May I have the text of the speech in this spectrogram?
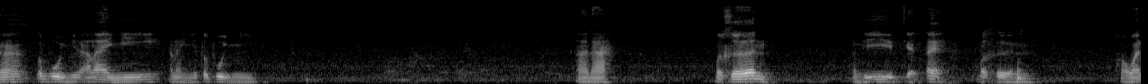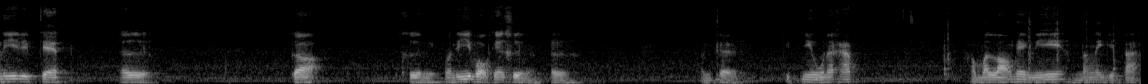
นะต้องพูดอย่างนี้อะไรอย่างนี้ อะไรอย่างนี้ต้องพูดอย่างนี้อ่านะเมื่อคืนวันที่ยี่สิบเจ็ดเอ้ยเมื่อคืนของวันที่ยี่สิบเจ็ด เออ ก็คืนวันที่ยี่สิบหกเที่ยงคืนเออ มันเกิดกิบนิวนะครับเขามาร้องเพลงนี้นั่งเล่นกีตาร์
